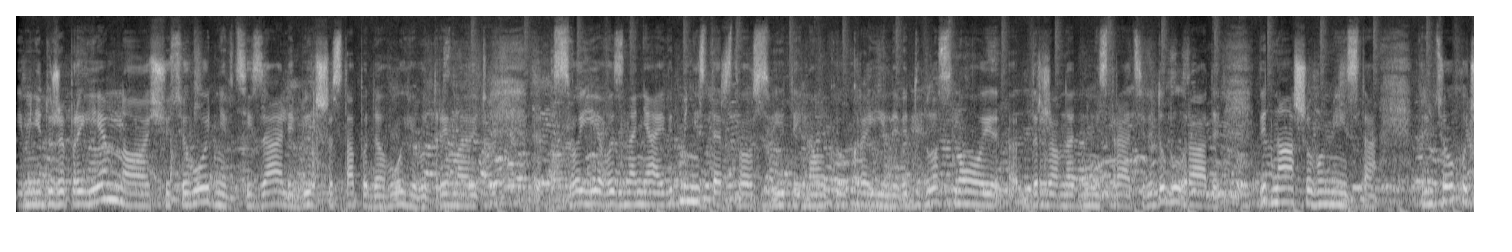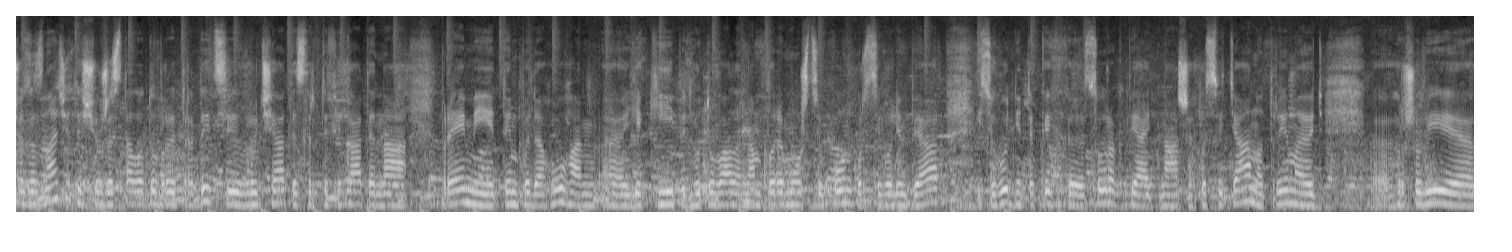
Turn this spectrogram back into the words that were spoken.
І мені дуже приємно, що сьогодні в цій залі більше ста педагогів отримають е, своє визнання і від Міністерства освіти і науки України, від обласної державної адміністрації, від облради, від нашого міста. Крім цього, хочу зазначити, що вже стало доброю традицією вручати сертифікати на премії тим педагогам, е, які підготували нам переможців конкурсів олімпіад. І сьогодні таких е, 45 наших освітян отримають е, грошові е,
